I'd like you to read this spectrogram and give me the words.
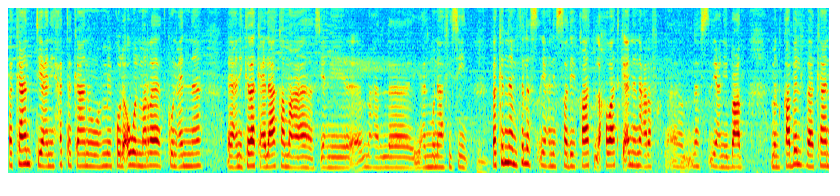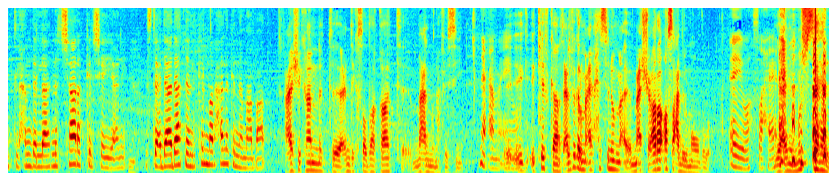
فكانت يعني حتى كانوا هم يقولوا أول مرة تكون عندنا يعني كذاك علاقة مع يعني مع ال- يعني المنافسين. فكنا مثل الص- يعني الصديقات والاخوات كأننا نعرف آه، نفس يعني بعض من قبل. فكانت الحمد لله نتشارك كل شيء يعني. استعداداتنا لكل مرحلة كنا مع بعض. عايشه كانت عندك صداقات مع المنافسين. نعم أيوه. كيف كانت؟ على فكرة مع أحس إنه مع مع الشعراء أصعب الموضوع. أيوه صحيح. يعني مش سهل.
